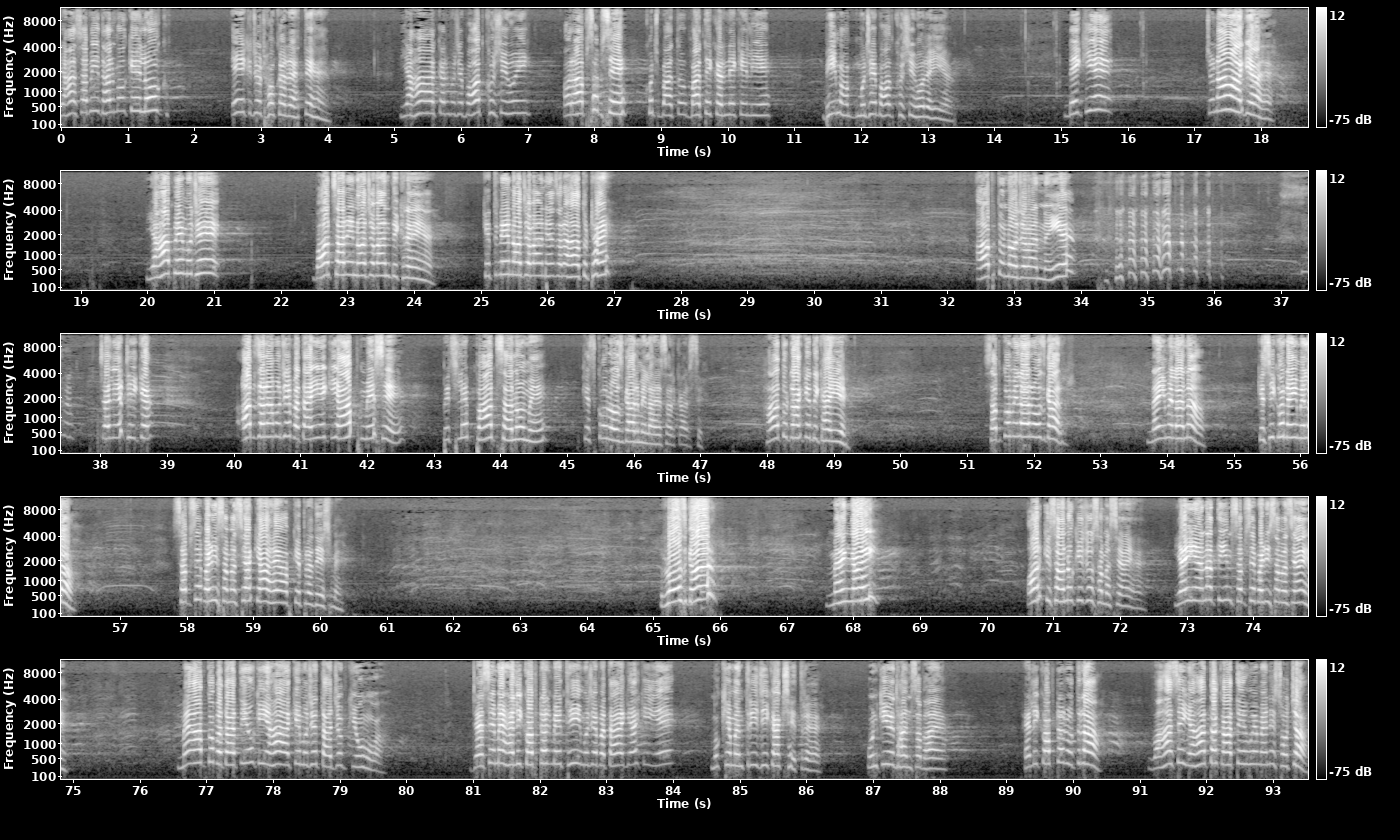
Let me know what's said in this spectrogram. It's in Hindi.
यहाँ सभी धर्मों के लोग एकजुट होकर रहते हैं। यहाँ आकर मुझे बहुत खुशी हुई और आप सबसे कुछ बातों, बातें करने के लिए भी मुझे बहुत खुशी हो रही है। देखिए, चुनाव आ गया है। यहाँ पे मुझे बहुत सारे नौजवान दिख रहे हैं। कितने नौजवान हैं? जरा हाथ उठाएँ। आप तो नौजवान नहीं है। चलिए ठीक है। अब जरा मुझे बताइए कि आप में से पिछले पाँच सालों में किसको रोज़गार मिला है सरकार से? हाथ उठा के दिखाइए। सबको मिला रोज़गार? नहीं मिला ना? किसी को नहीं मिला? सबसे बड़ी समस्या क्या है आपके प्रदेश में? रोज़गार, महँगाई और किसानों की जो समस्याएँ हैं, यही है ना तीन सबसे बड़ी समस्याएँ। मैं आपको बताती हूँ कि यहाँ आके मुझे ताजुब क्यों हुआ। जैसे मैं हेलीकॉप्टर में थी, मुझे बताया गया कि ये मुख्यमंत्री जी का क्षेत्र है, उनकी विधानसभा है। हेलीकॉप्टर उतरा, वहाँ से यहाँ तक आते हुए मैंने सोचा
